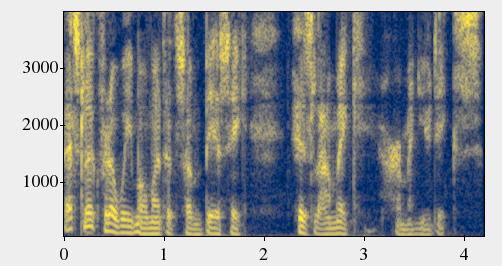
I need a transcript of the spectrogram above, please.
Let's look for a wee moment at some basic Islamic hermeneutics.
